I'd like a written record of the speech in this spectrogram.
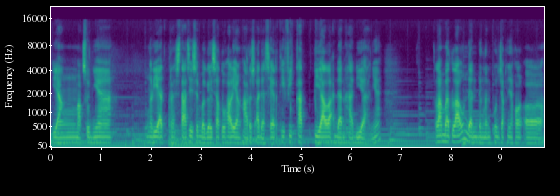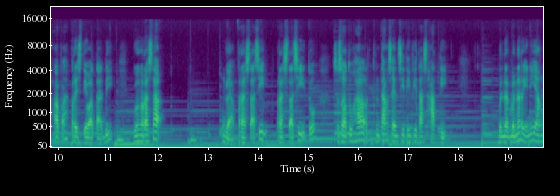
Yang maksudnya ngelihat prestasi sebagai satu hal yang harus ada sertifikat piala dan hadiahnya lambat laun dan dengan puncaknya uh, apa peristiwa tadi gue ngerasa nggak prestasi prestasi itu sesuatu hal tentang sensitivitas hati. Benar-benar ini yang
